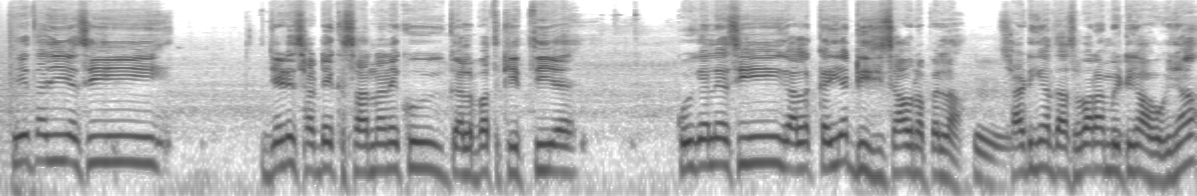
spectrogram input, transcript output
ਇਹ ਤਾਂ ਜੀ ਅਸੀਂ ਜਿਹੜੇ ਸਾਡੇ ਕਿਸਾਨਾਂ ਨੇ ਕੋਈ ਗੱਲਬਾਤ ਕੀਤੀ ਹੈ ਕੋਈ ਗੱਲ ਅਸੀਂ ਗੱਲ ਕਰੀ ਹੈ ਡੀਸੀ ਸਾਹਿਬ ਨਾਲ ਪਹਿਲਾਂ। ਸਾਡੀਆਂ 10-12 ਮੀਟਿੰਗਾਂ ਹੋ ਗਈਆਂ।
